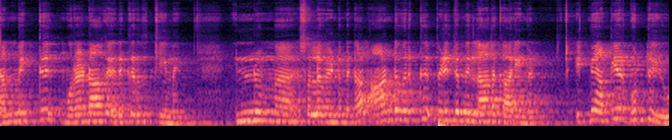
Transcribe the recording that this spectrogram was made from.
நன்மைக்கு முரணாக இருக்கிறது தீமை. இன்னும் சொல்ல வேண்டும் என்றால் ஆண்டவருக்கு பிடித்தமில்லாத காரியங்கள். It may appear good to you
